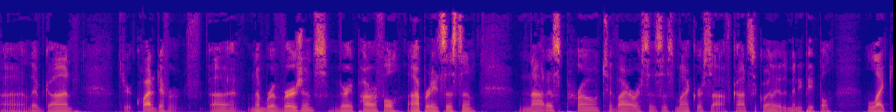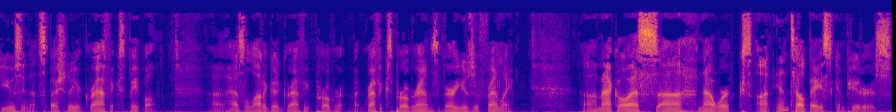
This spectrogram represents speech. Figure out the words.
Uh, they've gone through quite a different uh, number of versions. Very powerful operating system, not as prone to viruses as Microsoft. Consequently, many people like using it, especially your graphics people. Uh, has a lot of good graphic program, graphics programs, very user friendly. Uh, Mac OS uh, now works on Intel-based computers.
